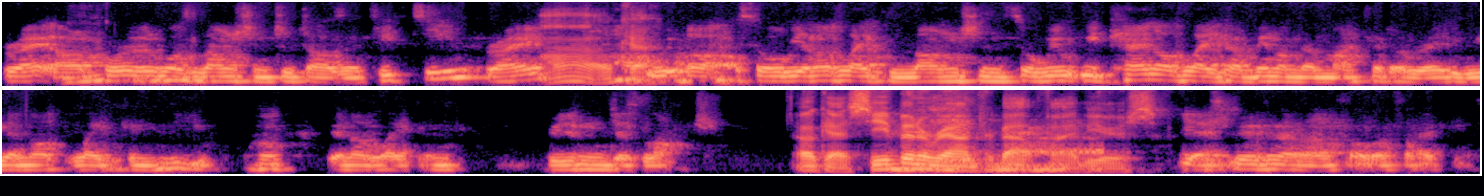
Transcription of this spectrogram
right? Our mm-hmm. product was launched in 2015, right? Ah, okay. We, uh, so we are not like launching. So we, we kind of like have been on the market already. We are not like new. We're not like in, we didn't just launch. Okay, so you've been around for about five years. Yes, we've been around for over five years.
